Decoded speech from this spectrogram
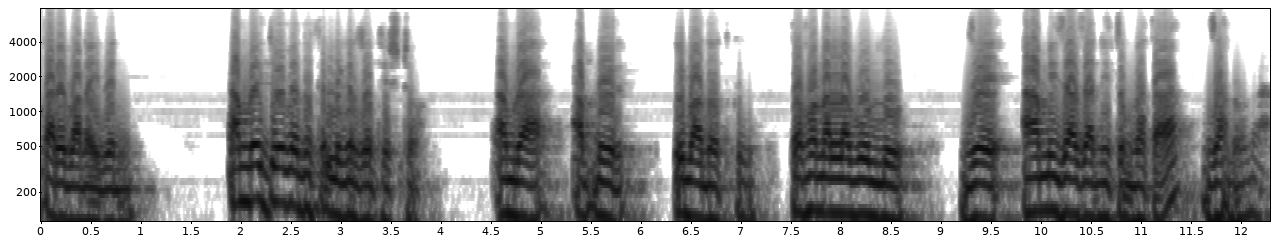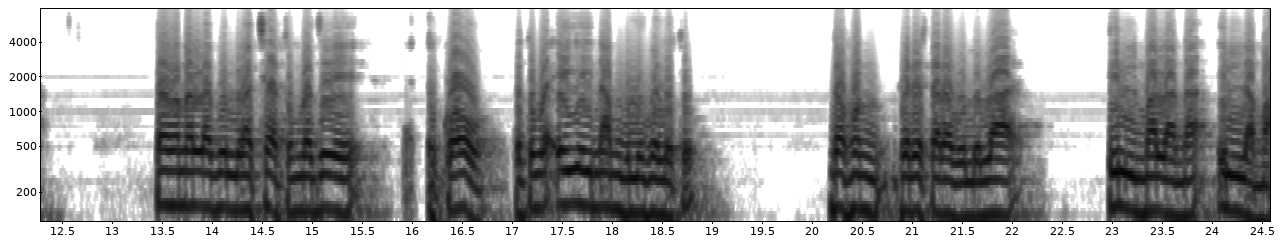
তারে বানাইবেন? আমরাই তো এবাদতের লেগে যথেষ্ট। আমরা আপনার ইবাদত করি। তখন আল্লাহ বলল যে, আমি যা জানি তোমরা তা জানো না। তখন আল্লাহ বলল আচ্ছা তোমরা যে কও তোমরা এই এই নামগুলো বলো তো। তখন ফেরেস তারা বলল, লা ইলমালানা ইল্লামা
